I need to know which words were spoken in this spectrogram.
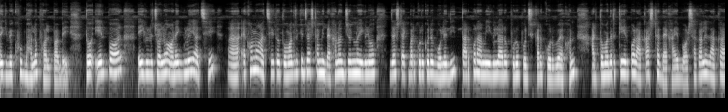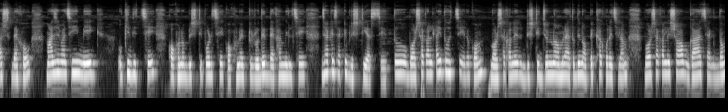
দেখবে খুব ভালো ফল পাবে। তো এরপর এইগুলো চলো অনেকগুলোই আছে এখনও আছে। তো তোমাদেরকে জাস্ট আমি দেখানোর জন্য এগুলো জাস্ট একবার করে করে বলে দিই। তারপর আমি এগুলো আরও পুরো পরিষ্কার করব এখন। আর তোমাদেরকে এরপর আকাশটা দেখায় বর্ষাকালের আকাশ, দেখো, মাঝে মাঝেই মেঘ উকি দিচ্ছে, কখনো বৃষ্টি পড়ছে, কখনো একটু রোদের দেখা মিলছে, ঝাঁকে ঝাঁকে বৃষ্টি আসছে। তো বর্ষাকালটাই তো হচ্ছে এরকম। বর্ষাকালের বৃষ্টির জন্য আমরা এতদিন অপেক্ষা করেছিলাম। বর্ষাকালে সব গাছ একদম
